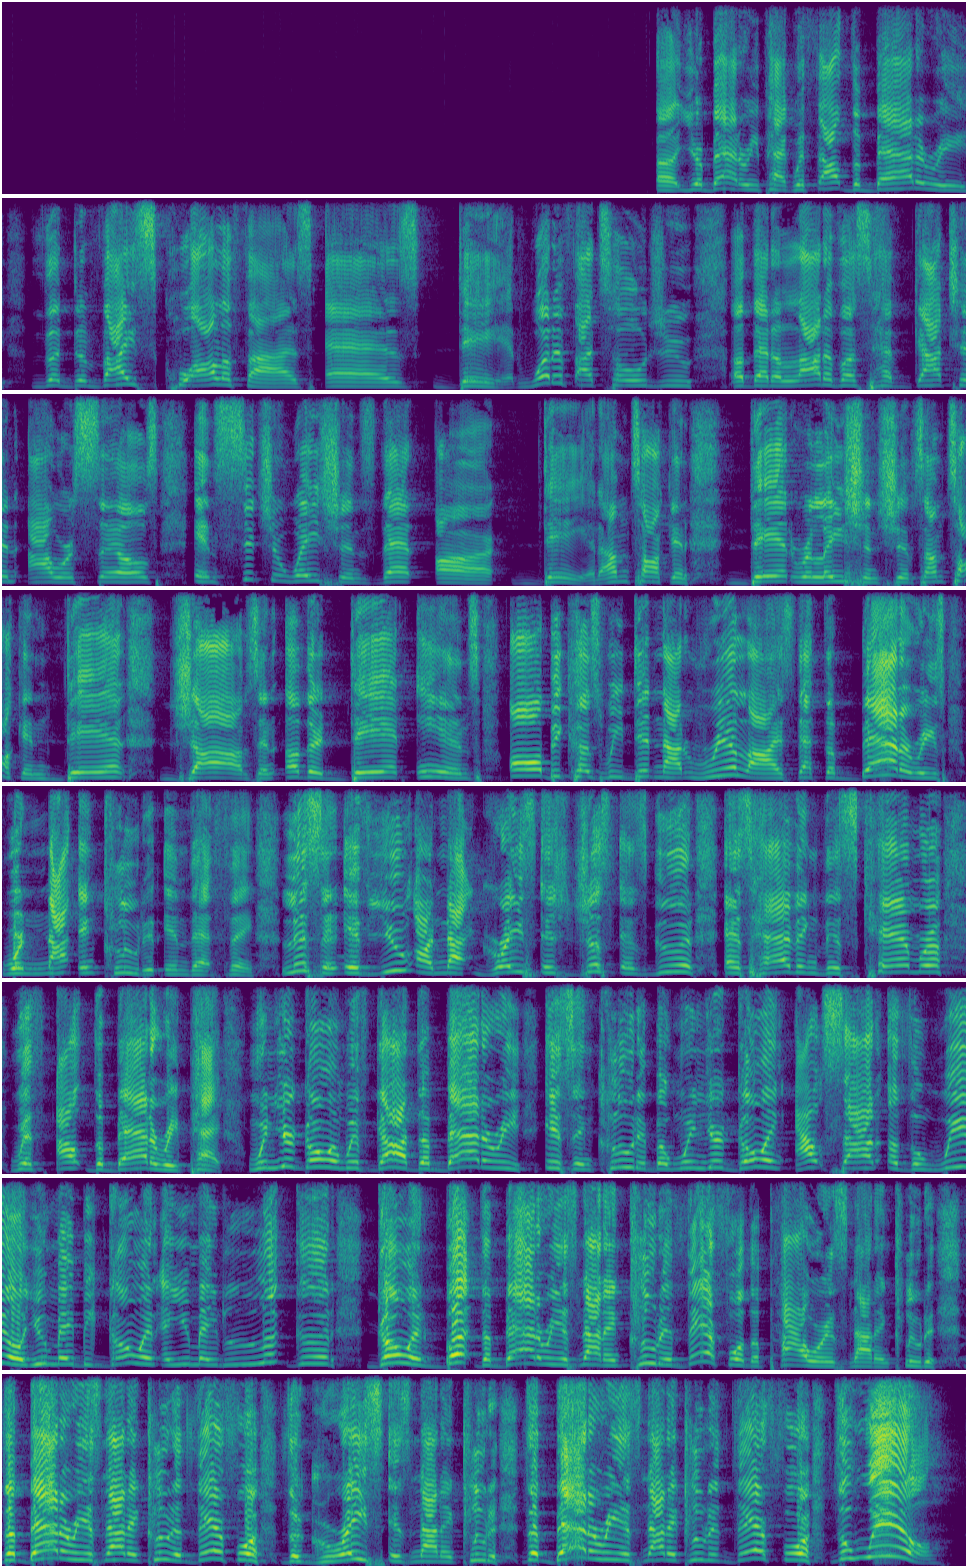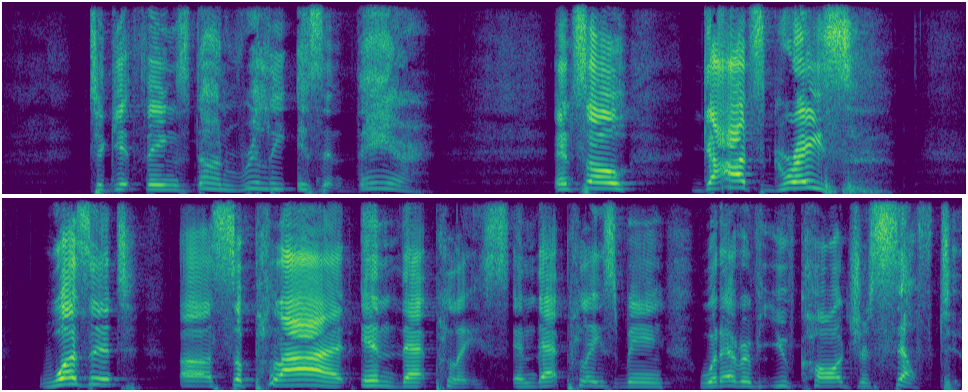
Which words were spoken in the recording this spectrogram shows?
uh, your battery pack. Without the battery, the device qualifies as dead. What if I told you uh, that a lot of us have gotten ourselves in situations that are dead. I'm talking dead relationships. I'm talking dead jobs and other dead ends, all because we did not realize that the batteries were not included in that thing. Listen, if you are not grace, it's just as good as having this camera without the battery pack. When you're going with God, the battery is included, but when you're going outside of the wheel, you may be going and you may look good going, but the battery is not included therefore the power is not included. The battery is not included, therefore the grace is not included. The battery is not included, therefore the will to get things done really isn't there. And so God's grace wasn't uh, supplied in that place, and that place being whatever you've called yourself to.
